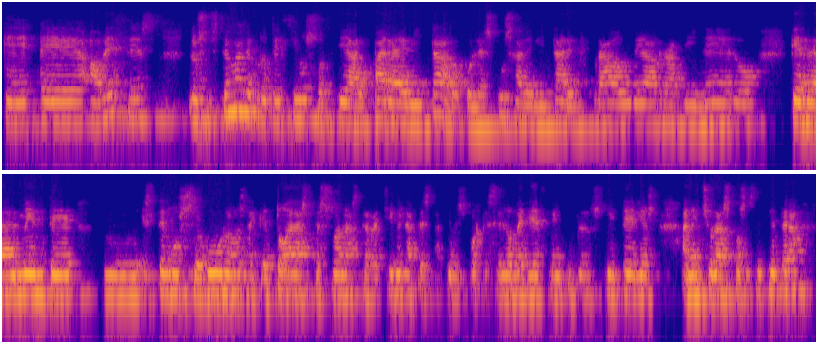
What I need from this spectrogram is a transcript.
que eh, a veces los sistemas de protección social para evitar o con la excusa de evitar el fraude, ahorrar dinero, que realmente mm, estemos seguros de que todas las personas que reciben las prestaciones porque se lo merecen, cumplen los criterios, han hecho las cosas, etcétera,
